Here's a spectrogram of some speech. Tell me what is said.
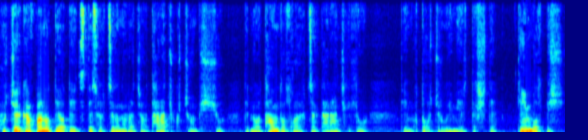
хүчээр компаниудын одоо эзэдээс хувьцааг нь хурааж аваад тарааж өгч байгаа юм биш шүү. Тэр нөгөө 5 толгой хувьцааг тарааж гэлүү. Тийм утга учиргүй юм ярьдаг штэ. Тийм бол биш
